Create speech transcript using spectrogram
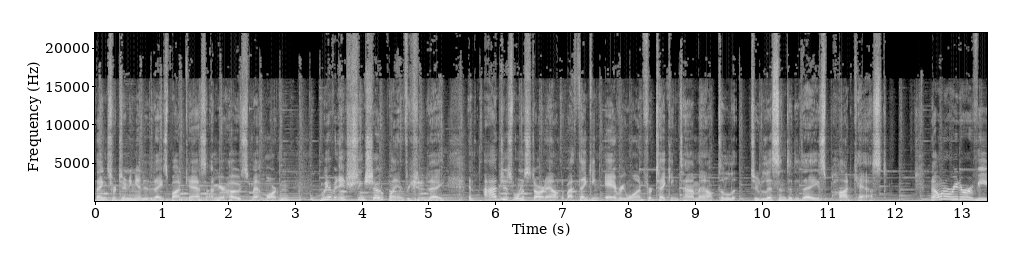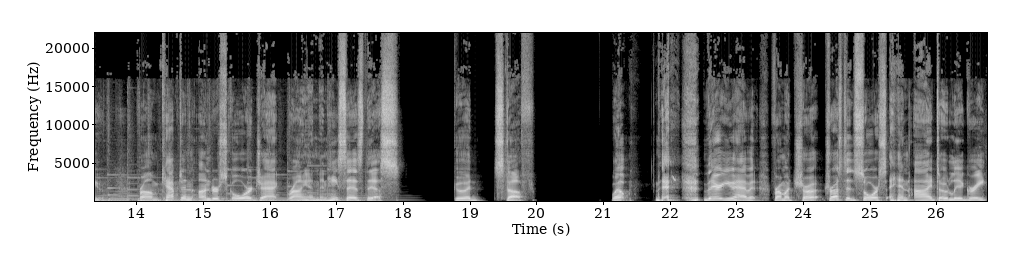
thanks for tuning in to today's podcast. I'm your host, Matt Martin. We have an interesting show planned for you today, and I just want to start out by thanking everyone for taking time out to, li- to listen to today's podcast. Now, I want to read a review from Captain underscore Jack Ryan, and he says this Good stuff. Well, there you have it from a tr- trusted source, and I totally agree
